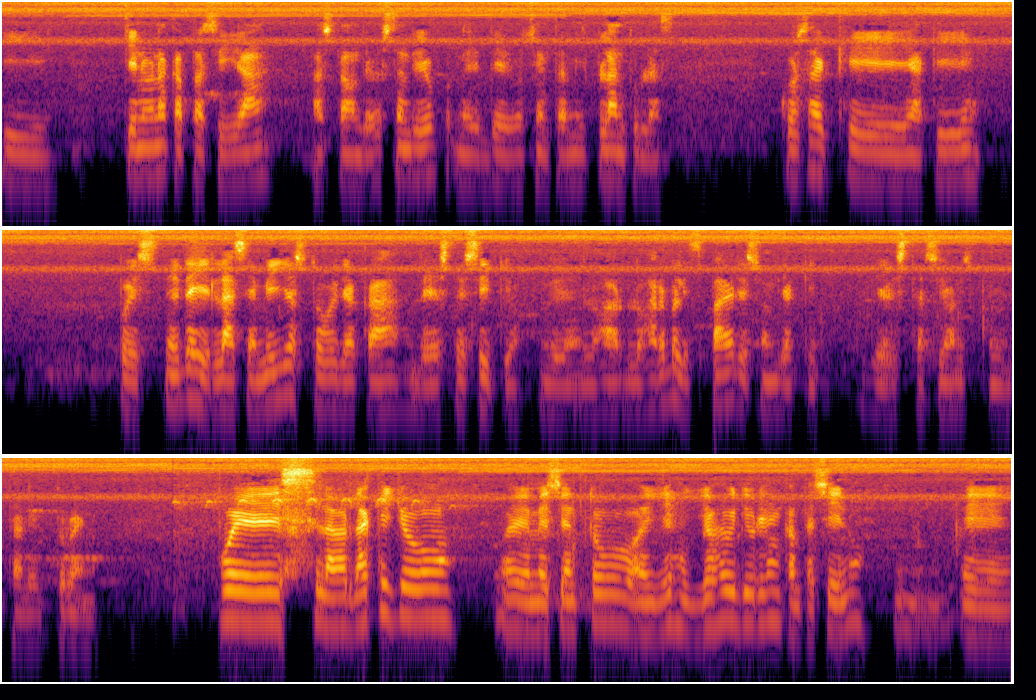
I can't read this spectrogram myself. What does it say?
y tiene una capacidad hasta donde he extendido de 200.000 plántulas. Cosa que aquí pues es decir las semillas todo de acá de este sitio los, árboles padres son de aquí de la estación experimental del trueno. Pues la verdad que yo eh, me siento yo soy de origen campesino eh,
